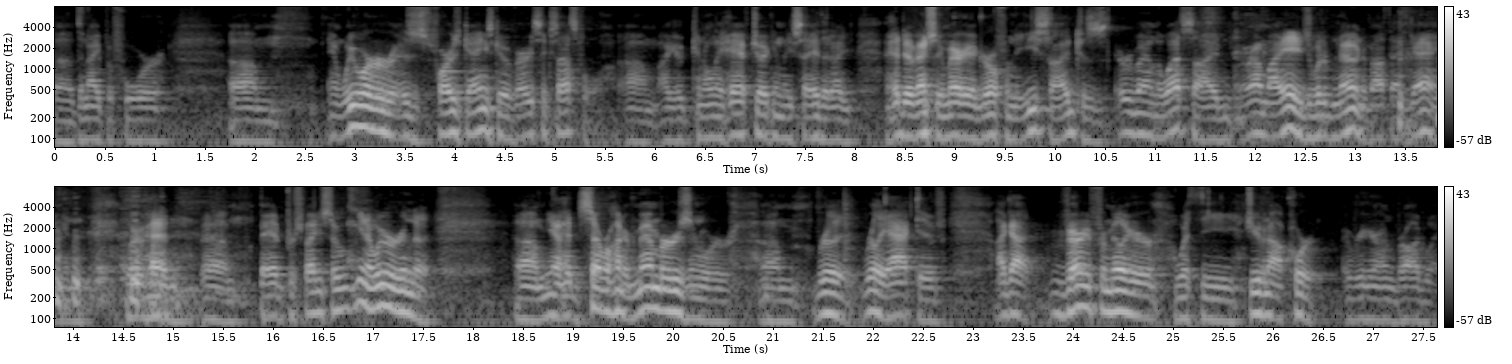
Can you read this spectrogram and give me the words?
uh, the night before. Um, and we were, as far as gangs go, very successful. Um, I can only half jokingly say that I, I, had to eventually marry a girl from the east side because everybody on the west side around my age would have known about that gang and would have had um, bad perspective. So, you know, we were in the, um, you know, had several hundred members and were um, really, really active. I got very familiar with the juvenile court over here on Broadway,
